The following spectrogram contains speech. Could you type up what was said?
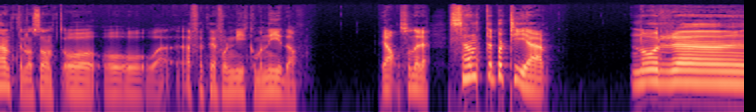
eller noe sånt, og, og, og Frp får 9,9, da. Ja, sånn er det. Senterpartiet, når øh,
